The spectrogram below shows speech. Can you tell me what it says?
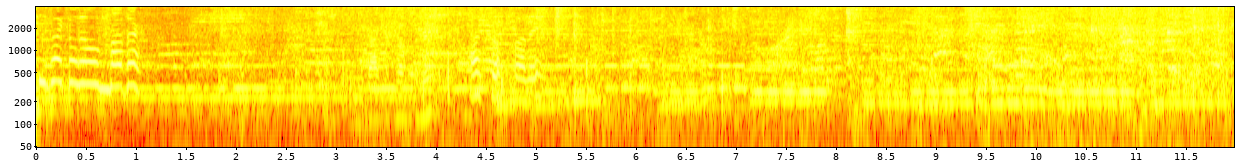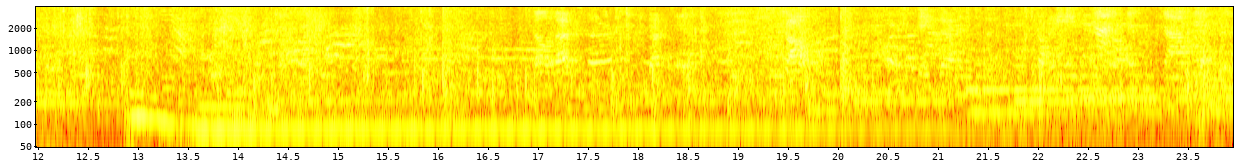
She's like a little mother. That's so funny. That's that's Scala. You take that Stop.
